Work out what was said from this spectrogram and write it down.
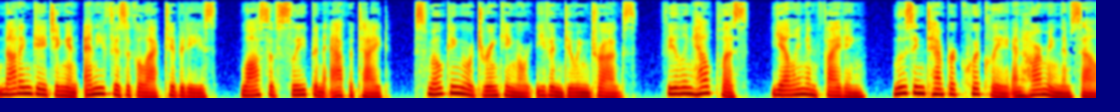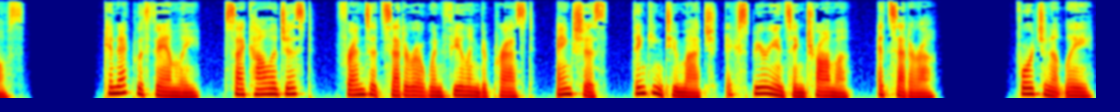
not engaging in any physical activities, loss of sleep and appetite, smoking or drinking or even doing drugs, feeling helpless, yelling and fighting, losing temper quickly and harming themselves. Connect with family, psychologist, friends, etc. when feeling depressed, anxious, thinking too much, experiencing trauma, etc. Fortunately,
